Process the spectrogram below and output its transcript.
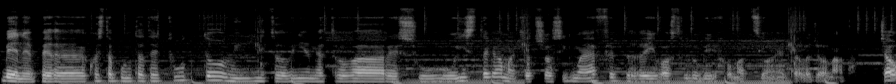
Bene, per questa puntata è tutto, vi invito a venirmi a trovare su Instagram a SigmaF per i vostri dubbi di formazione per la giornata. Ciao!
